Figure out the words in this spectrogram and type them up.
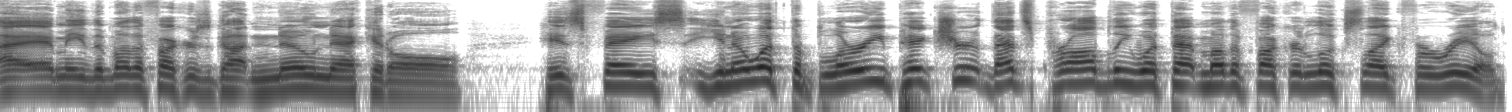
I, mean, the motherfucker's got no neck at all. His face, you know what? The blurry picture, that's probably what that motherfucker looks like for real.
